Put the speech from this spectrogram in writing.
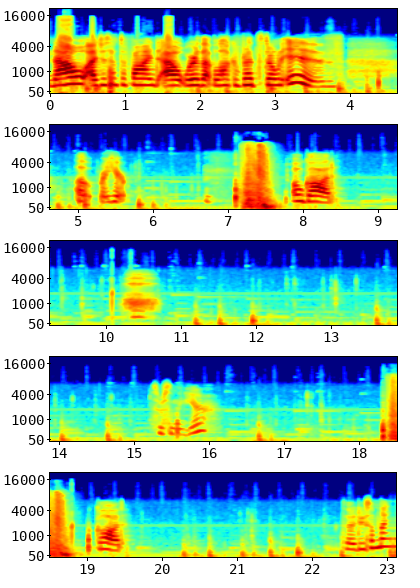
Now I just have to find out where that block of redstone is. Oh, right here. Oh god. Is there something here? God. Did I do something?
